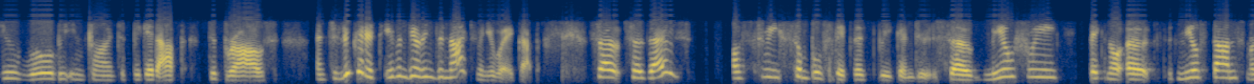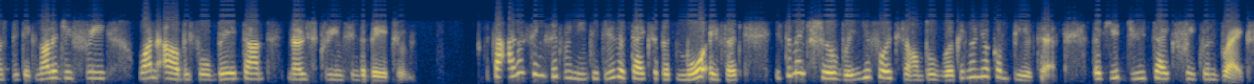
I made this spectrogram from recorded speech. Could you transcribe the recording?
you will be inclined to pick it up, to browse, and to look at it even during the night when you wake up. So, so those are three simple steps that we can do. So, meal free, techno- uh, meal times must be technology free, one hour before bedtime, no screens in the bedroom. The other things that we need to do that takes a bit more effort is to make sure when you, for example, working on your computer, that you do take frequent breaks.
